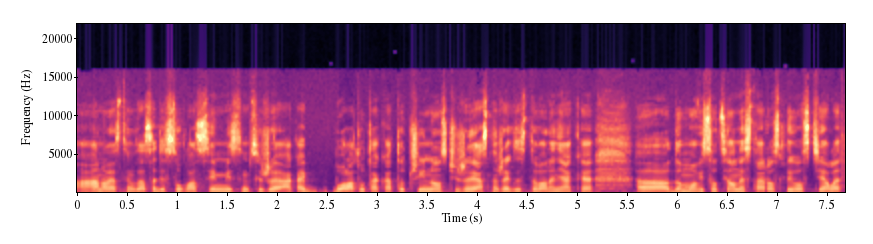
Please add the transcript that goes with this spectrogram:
áno, ja s tým v zásade súhlasím. Myslím si, že ak aj bola tu takáto činnosť, čiže jasné, že existovali nejaké domovy sociálnej starostlivosti, ale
